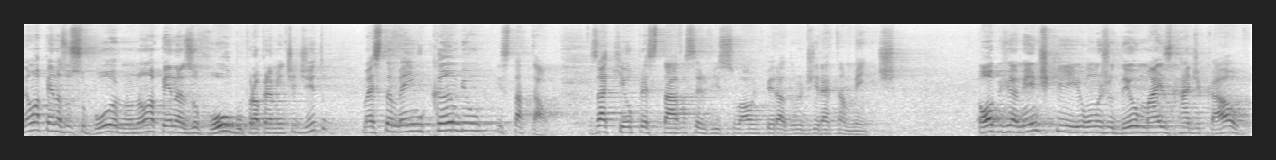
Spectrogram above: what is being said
Não apenas o suborno, não apenas o roubo propriamente dito, mas também o câmbio estatal. Zaqueu prestava serviço ao imperador diretamente. Obviamente que um judeu mais radical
